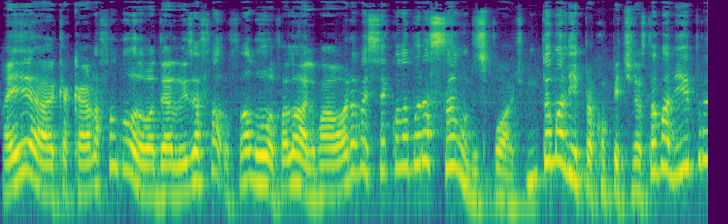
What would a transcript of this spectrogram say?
Aí a, a Carla falou, a Adélia Luiza falou, falou, olha, uma hora vai ser colaboração do esporte. Não estamos ali para competir, nós estamos ali para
